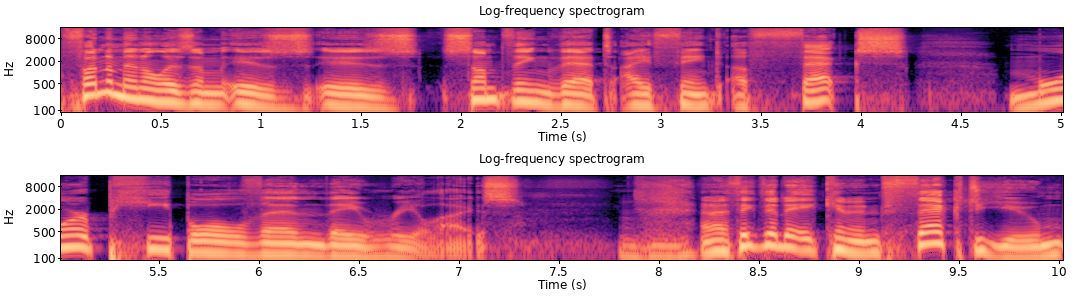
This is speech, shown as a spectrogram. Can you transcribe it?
Fundamentalism is is something that I think affects more people than they realize. And I think that it can infect you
